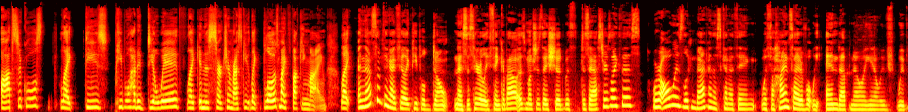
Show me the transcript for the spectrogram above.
obstacles like these people had to deal with like in this search and rescue like blows my fucking mind. Like And that's something I feel like people don't necessarily think about as much as they should with disasters like this. We're always looking back on this kind of thing with the hindsight of what we end up knowing. You know, we've we've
